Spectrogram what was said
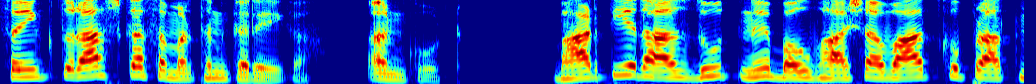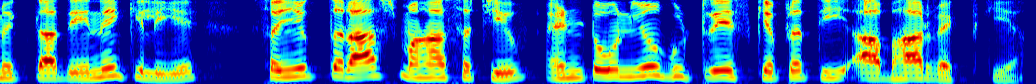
संयुक्त राष्ट्र का समर्थन करेगा। अनकोट। भारतीय राजदूत ने बहुभाषावाद को प्राथमिकता देने के लिए संयुक्त राष्ट्र महासचिव एंटोनियो गुट्रेस के प्रति आभार व्यक्त किया।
